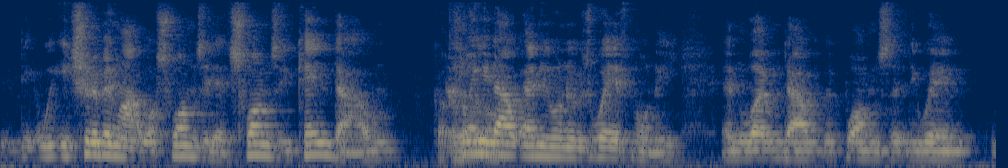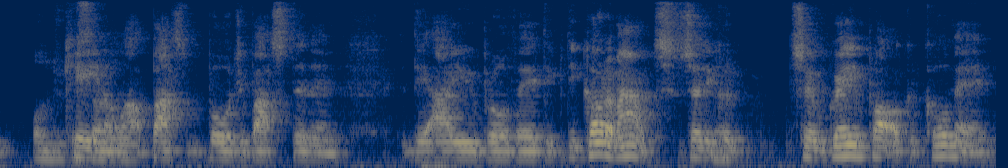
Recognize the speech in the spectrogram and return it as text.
It should have been like what Swansea did. Swansea came down, Got rid cleared out anyone who was worth money, and loaned out the ones that they weren't 100%. keen on, like Bas- Borja Baston and the Ayew Brove. They, they got them out so they Yeah. could, so Graham Potter could come in,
